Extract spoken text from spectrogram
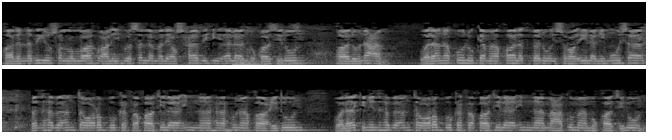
قال النبي صلى الله عليه وسلم لأصحابه ألا تقاتلون؟ قالوا نعم. ولا نقول كما قالت بنو إسرائيل لموسى فاذهب أنت وربك فقاتلا إنا هاهنا قاعدون ولكن اذهب أنت وربك فقاتلا إنا معكما مقاتلون.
